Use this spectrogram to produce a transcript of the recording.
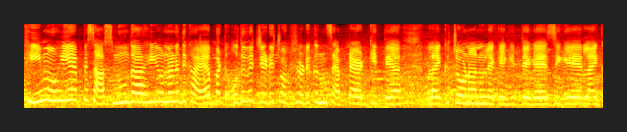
ਥੀਮ ਉਹੀ ਹੈ ਪਿਸਾਸ ਨੂੰ ਦਾ ਹੀ ਉਹਨਾਂ ਨੇ ਦਿਖਾਇਆ ਬਟ ਉਹਦੇ ਵਿੱਚ ਜਿਹੜੇ ਛੋਟੇ ਛੋਟੇ ਕਨਸੈਪਟ ਐਡ ਕੀਤੇ ਆ ਲਾਈਕ ਚੋਣਾਂ ਨੂੰ ਲੈ ਕੇ ਕੀਤੇ ਗਏ ਸੀਗੇ ਲਾਈਕ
